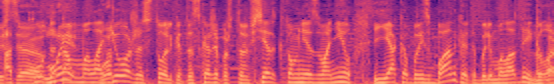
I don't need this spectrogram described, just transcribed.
есть э, Откуда мы там вот- молодежи столько? Ты скажи, потому что все, кто мне звонил якобы из банка, это были молодые Ну, голоса.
